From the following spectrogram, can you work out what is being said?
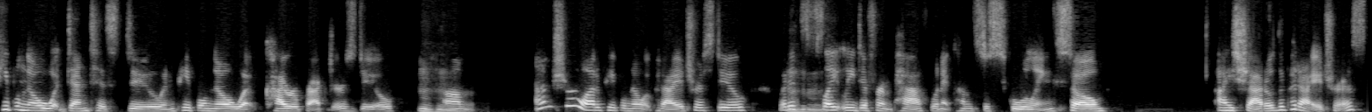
people know what dentists do and people know what chiropractors do. Mm-hmm. Um, I'm sure a lot of people know what podiatrists do, but it's mm-hmm. slightly different path when it comes to schooling. So I shadowed the podiatrist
